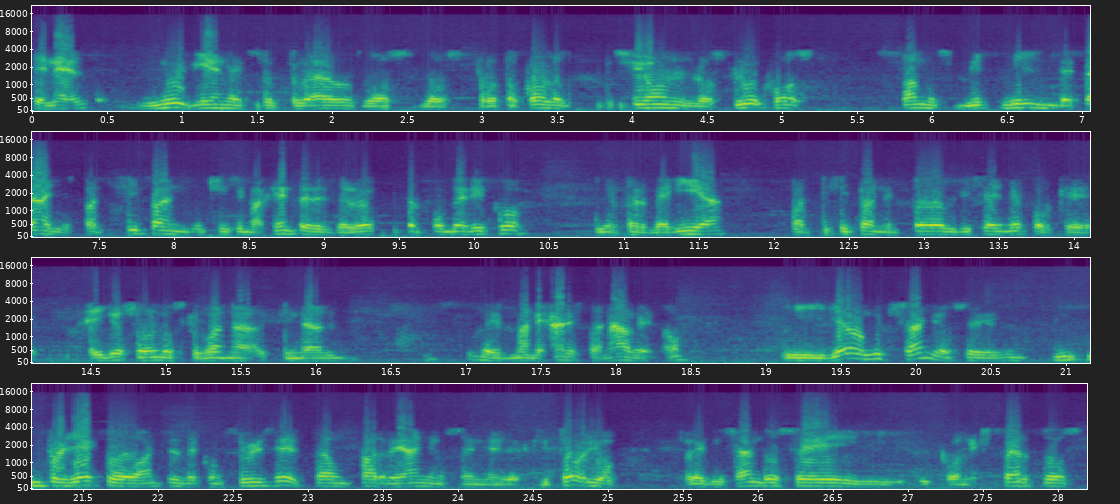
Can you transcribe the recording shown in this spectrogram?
tener muy bien estructurados los, los protocolos de función, los flujos, vamos, mil, detalles. Participan muchísima gente, desde luego el cuerpo médico y enfermería, participan en todo el diseño porque ellos son los que van a, al final eh, manejar esta nave, ¿no? Y lleva muchos años. eh, un, proyecto antes de construirse está un par de años en el escritorio, revisándose y, y con expertos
